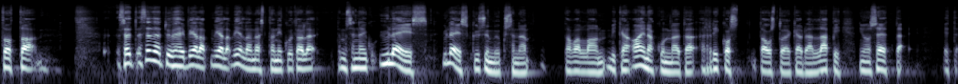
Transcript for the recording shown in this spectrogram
Tota, se, se täytyy hei vielä, vielä, vielä näistä niin kuin tämmöisenä niin kuin yleis, yleiskysymyksenä tavallaan, mikä aina kun näitä rikostaustoja käydään läpi, niin on se, että, että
